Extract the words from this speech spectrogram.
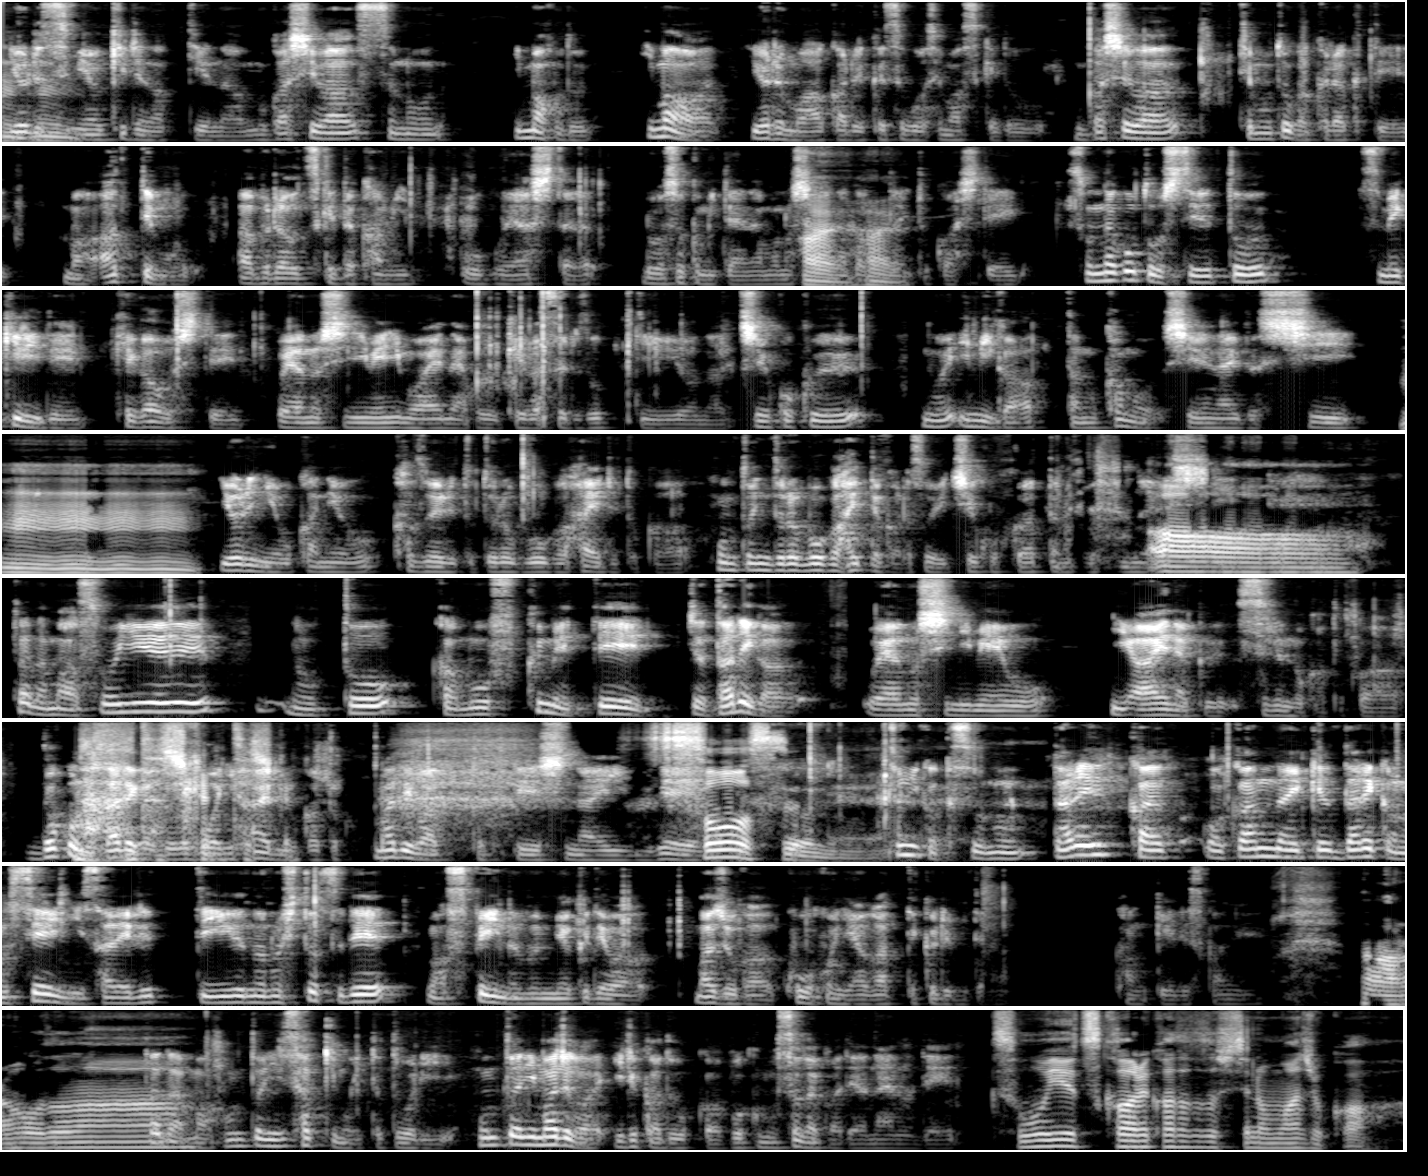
夜炭を切るなっていうのは、昔はその、今ほど、今は夜も明るく過ごせますけど、昔は手元が暗くて、まあ、あっても油をつけた紙を燃やしたろうそくみたいなものしかなかったりとかして、はいはい、そんなことをしていると、爪切りで怪我をして親の死に目にも会えないほど怪我するぞっていうような忠告の意味があったのかもしれないですし、うんうんうんうん、夜にお金を数えると泥棒が入るとか、本当に泥棒が入ったからそういう忠告があったのかもしれないし、ただまあそういうのとかも含めて、じゃあ誰が親の死に目をに会えなくするのかとか、どこの誰が泥棒に入るのかとかまでは特定しないので、そうっすよね。とにかくその、誰かわかんないけど誰かのせいにされるっていうのの一つで、まあ、スペインの文脈では魔女が候補に上がってくるみたいな関係ですかね。なるほどなただまあ本当にさっきも言った通り、本当に魔女がいるかどうかは僕も定かではないので。そういう使われ方としての魔女か。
